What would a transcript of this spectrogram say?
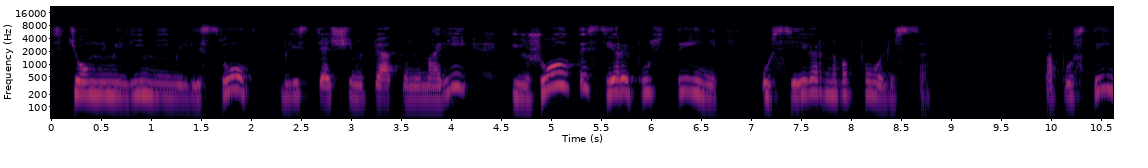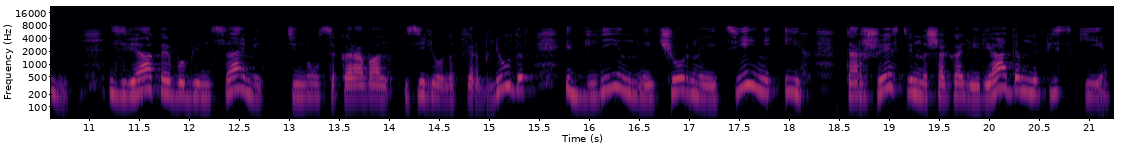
с темными линиями лесов, блестящими пятнами морей и желто-серой пустыни у Северного полюса. По пустыне, звякая бубенцами, тянулся караван зеленых верблюдов, и длинные черные тени их торжественно шагали рядом на песке.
